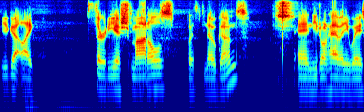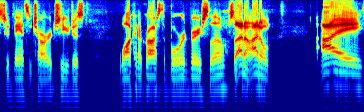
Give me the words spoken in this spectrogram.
you got like 30-ish models with no guns, and you don't have any ways to advance and charge, so you're just walking across the board very slow. So I don't, I don't, I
